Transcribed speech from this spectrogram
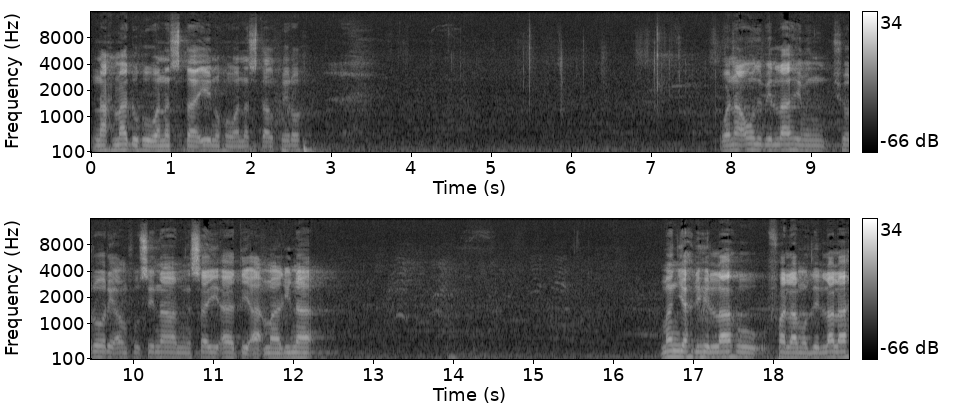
nahmaduhu wa nasta'inuhu wa nastaghfiruh ونعوذ بالله من شرور أنفسنا من سيئات أعمالنا من يهده الله فلا مضل له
